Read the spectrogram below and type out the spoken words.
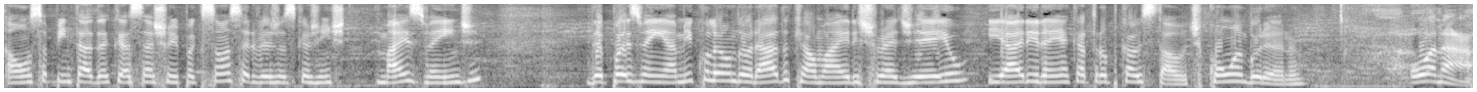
A Onça Pintada, que é a Session IPA, que são as cervejas que a gente mais vende. Depois vem a Mico Leão Dourado, que é uma Irish Red Ale. E a Ariranha, que é a Tropical Stout, com amburana. Ô, Ana,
